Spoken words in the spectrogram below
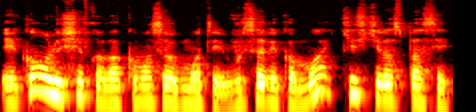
Et quand le chiffre va commencer à augmenter, vous le savez comme moi, qu'est-ce qui va se passer?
